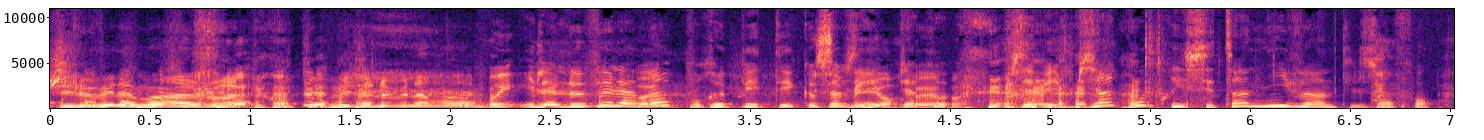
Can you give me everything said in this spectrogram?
J'ai levé la main, hein, j'aurais pu couper, mais j'ai levé la main. Oui, il a levé la main Ouais. pour répéter. Comme ça, vous avez, s'améliore bien quand co- vous avez bien compris, c'est un event, les enfants.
